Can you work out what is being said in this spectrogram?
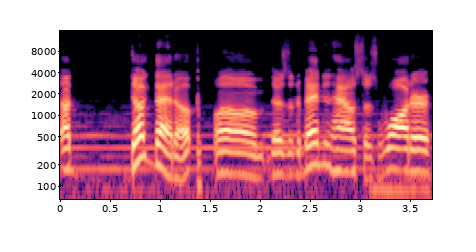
I dug that up. Um, there's an abandoned house. There's water.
